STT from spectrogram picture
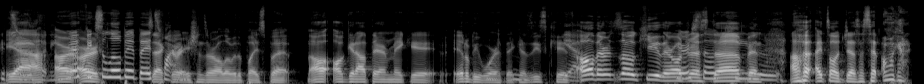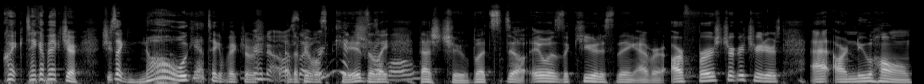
it's Yeah, really our- we fix a little bit, but it's Decorations are all over the place, but I'll, I'll get out there and make it. It'll be worth it because mm, these kids. Yeah. Oh, they're so cute. They're all They're dressed so up, and. I, I told Jess, I said, "Oh my god, quick, take a picture." She's like, "No, we can't take a picture of I know, I was other like, people's "We're gonna get in kids." I was like, "That's true," but still, it was the cutest thing ever. Our first trick or treaters at our new home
